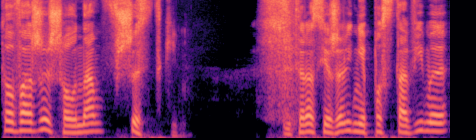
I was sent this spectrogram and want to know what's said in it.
towarzyszą nam wszystkim. I teraz, jeżeli nie postawimy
